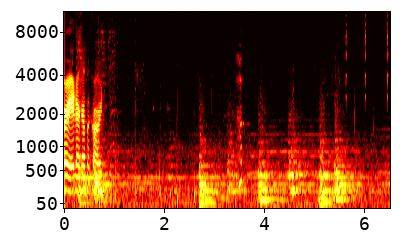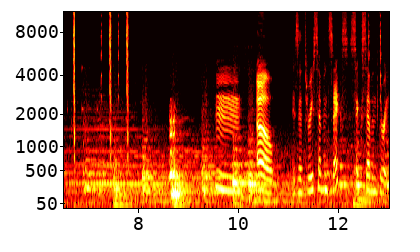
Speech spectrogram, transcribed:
Alright, I got the card. Hmm. Oh. Is it 376? 673.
